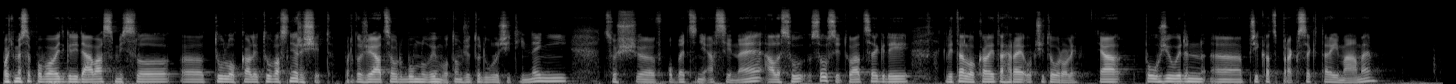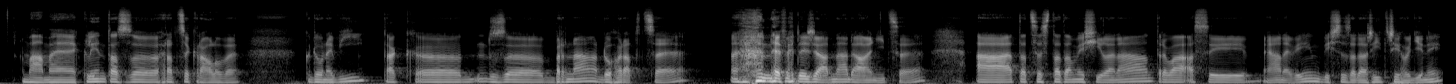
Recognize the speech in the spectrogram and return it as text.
Pojďme se pobavit, kdy dává smysl uh, tu lokalitu vlastně řešit, protože já celou dobu mluvím o tom, že to důležitý není, což uh, v obecně asi ne, ale jsou, jsou situace, kdy, kdy ta lokalita hraje určitou roli. Já použiju jeden uh, příklad z praxe, který máme. Máme klienta z Hradce Králové. Kdo neví, tak z Brna do Hradce nevede žádná dálnice a ta cesta tam je šílená, trvá asi, já nevím, když se zadaří tři hodiny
